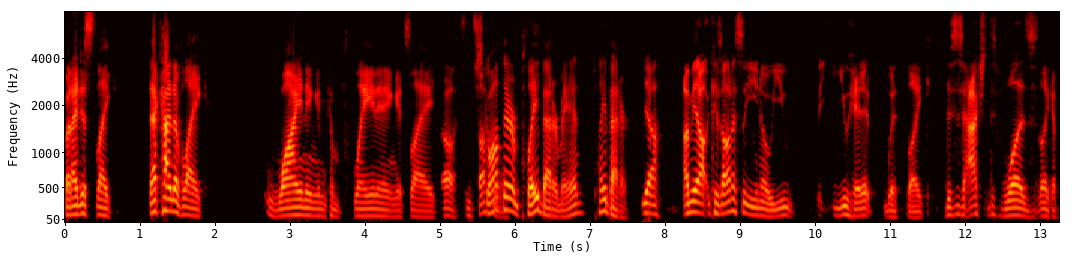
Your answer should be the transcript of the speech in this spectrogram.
But I just like that kind of like whining and complaining. It's like, oh, it's just go out there and play better, man. Play better. Yeah, I mean, uh, because honestly, you know, you you hit it with like this is actually this was like a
